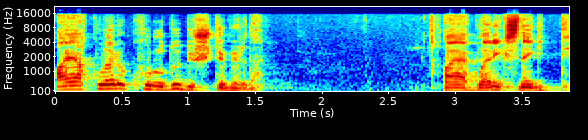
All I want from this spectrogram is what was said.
ayakları kurudu düştü birden. Ayakları ikisi de gitti.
